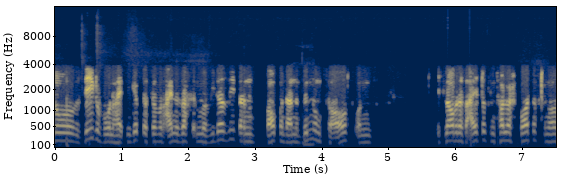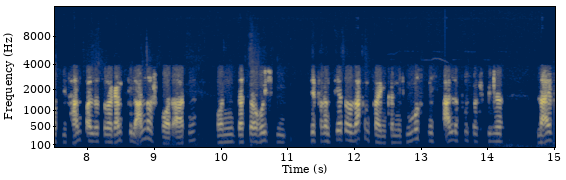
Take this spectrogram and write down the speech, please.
so Sehgewohnheiten gibt, dass wenn man eine Sache immer wieder sieht, dann baut man da eine Bindung zu auf. Und ich glaube, dass Eishockey ein toller Sport ist, genauso wie es Handball ist oder ganz viele andere Sportarten. Und dass wir ruhig differenziertere Sachen zeigen können. Ich muss nicht alle Fußballspiele live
